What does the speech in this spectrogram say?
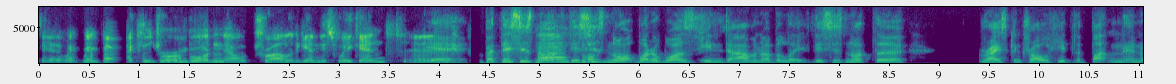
yeah they went, went back to the drawing board and they'll trial it again this weekend. And... Yeah, but this is not uh, this look... is not what it was in Darwin, I believe. This is not the race control hit the button and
